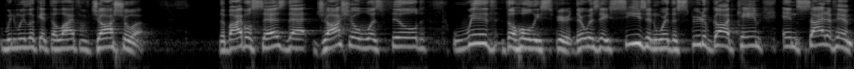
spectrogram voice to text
when we look at the life of Joshua. The Bible says that Joshua was filled with the Holy Spirit. There was a season where the Spirit of God came inside of him.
